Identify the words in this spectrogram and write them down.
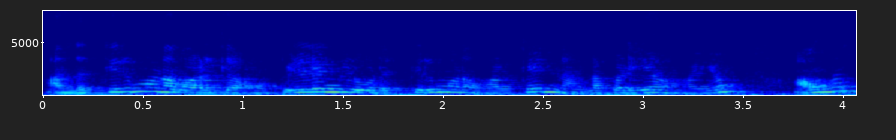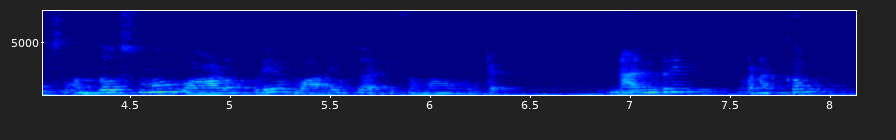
அந்த திருமண வாழ்க்கை அவங்க பிள்ளைங்களோட திருமண வாழ்க்கை நல்லபடியாக அமையும். அவங்களும் சந்தோஷமாக வாழக்கூடிய வாய்ப்பு அதிகமாக உண்டு. நன்றி வணக்கம்.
